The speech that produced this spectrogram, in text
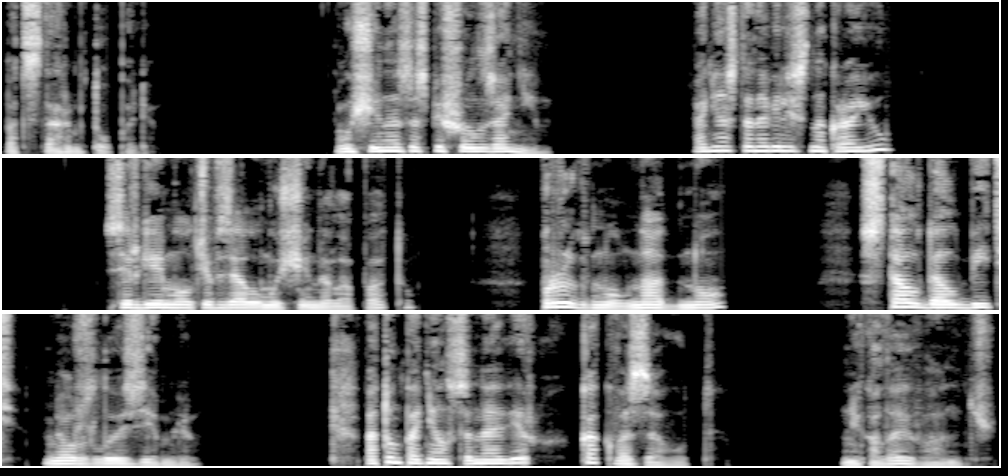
под старым тополем. Мужчина заспешил за ним. Они остановились на краю. Сергей молча взял у мужчины лопату прыгнул на дно, стал долбить мерзлую землю. Потом поднялся наверх. Как вас зовут? Николай Иванович.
